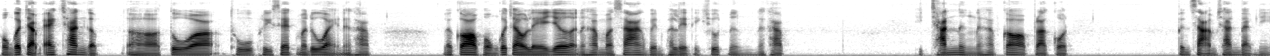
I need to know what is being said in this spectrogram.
ผมก็จับแอคชั่นกับตัว to preset มาด้วยนะครับ แล้วก็ผมก็จะเอาเลเยอร์นะครับมาสร้างเป็นพาเลตอีกชุดหนึ่งนะครับ อีกชั้นหนึ่งนะครับ ก็ปรากฏเป็น 3 ชั้นแบบนี้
